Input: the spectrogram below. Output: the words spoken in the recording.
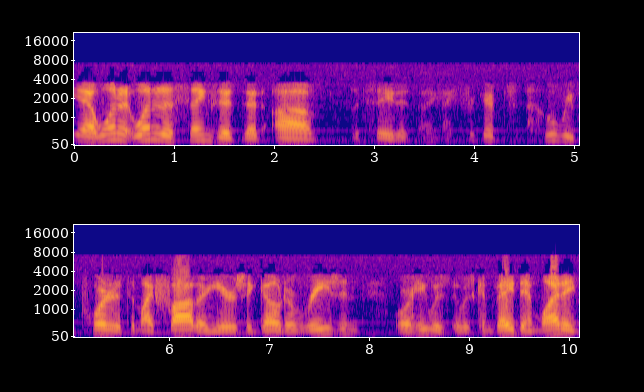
Yeah, one of one of the things that that uh, let's see that I, I forget who reported it to my father years ago. The reason, or he was it was conveyed to him why they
